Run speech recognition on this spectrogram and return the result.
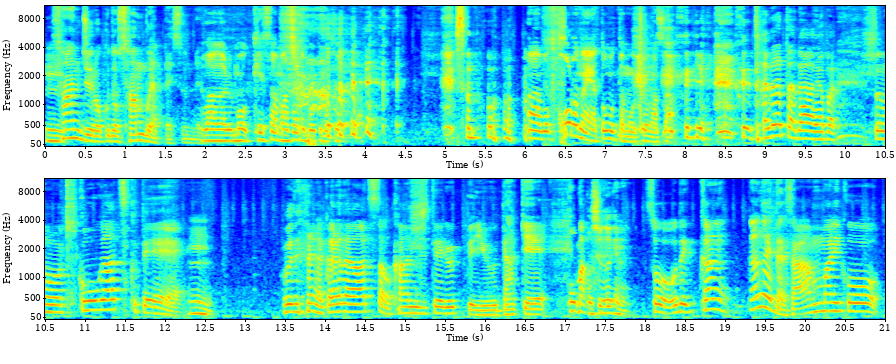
うん。36度3分やったりするんだよ、わかる。もう今朝まさに僕もそうだっ そのた。ああ、もうコロナやと思ったもん、今日の朝。ただただやっぱその気候が暑くてうん。それでなんか体が暑さを感じてるっていうだけポッまあプしてるだけない。そうでかん考えたらさあんまりこう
